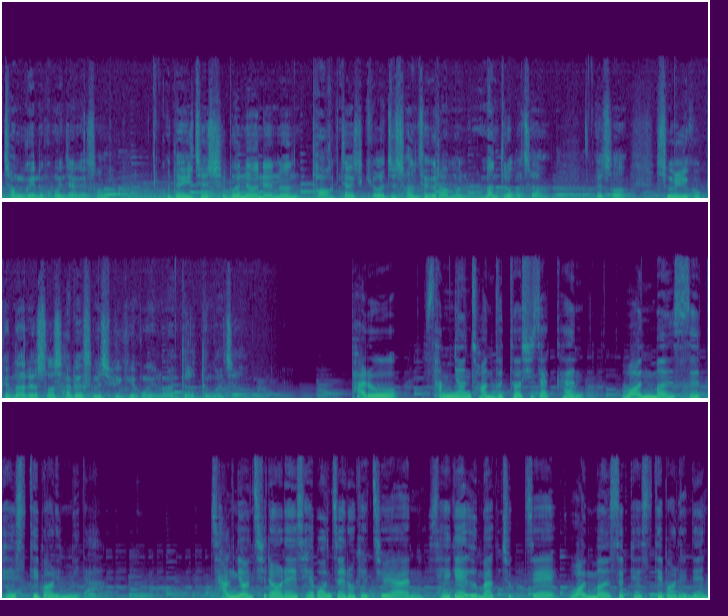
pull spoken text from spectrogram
전국에 있는 공연장에서. 그다음에 2015년에는 더 확장시켜가지고 전 세계로 한번 만들어보자. 그래서 27개 나라에서 432개 공연을 만들었던 거죠. 바로 3년 전부터 시작한 원먼스 페스티벌입니다. 작년 7월에 세 번째로 개최한 세계 음악 축제 원먼스 페스티벌에는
